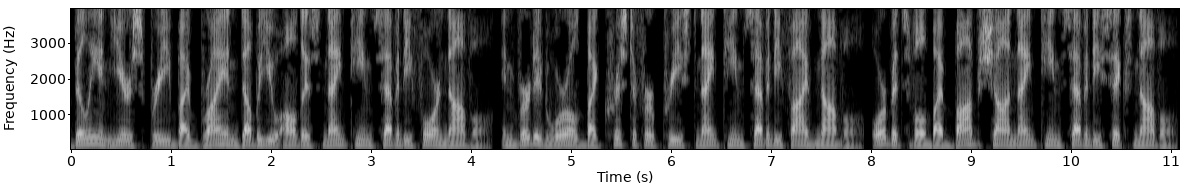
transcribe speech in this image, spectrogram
Billion Year Spree by Brian W. Aldiss 1974 novel, Inverted World by Christopher Priest 1975 novel novel, Orbitsville by Bob Shaw 1976 novel,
